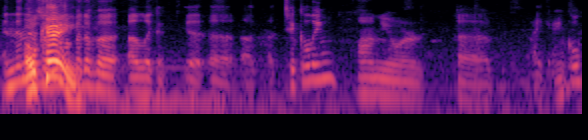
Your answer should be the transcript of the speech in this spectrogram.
And then there's a little bit of a, a like a, a, a, a tickling on your uh, like ankle.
